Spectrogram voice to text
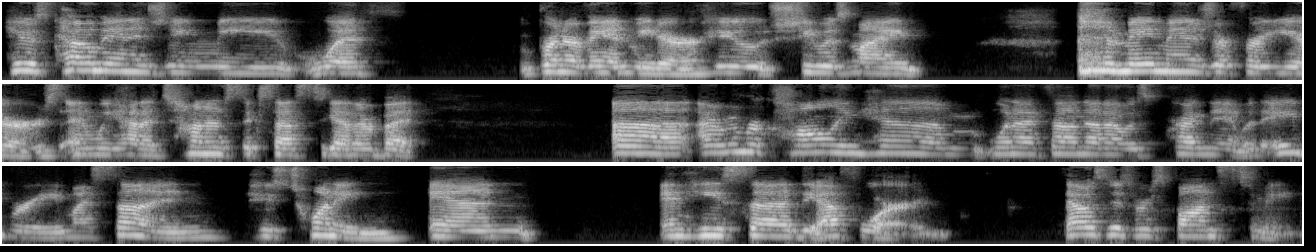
he was co-managing me with Brenner Van Meter, who she was my main manager for years, and we had a ton of success together. But uh, I remember calling him when I found out I was pregnant with Avery, my son, who's 20, and and he said the F word, That was his response to me.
